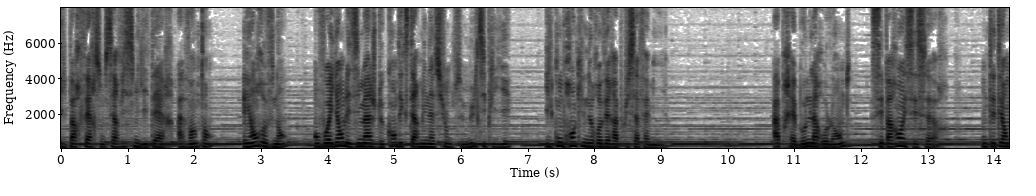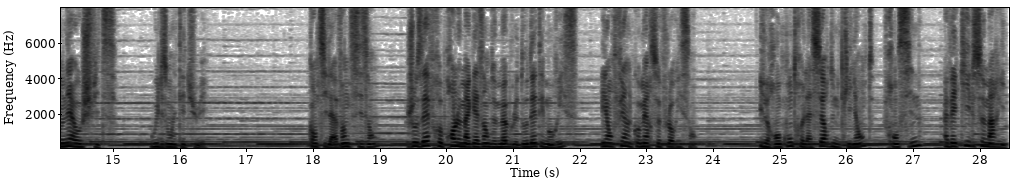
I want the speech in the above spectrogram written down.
Il part faire son service militaire à 20 ans et en revenant, en voyant les images de camps d'extermination se multiplier, il comprend qu'il ne reverra plus sa famille. Après Bonne-la-Rolande, ses parents et ses sœurs ont été emmenés à Auschwitz, où ils ont été tués. Quand il a 26 ans, Joseph reprend le magasin de meubles d'Odette et Maurice et en fait un commerce florissant. Il rencontre la sœur d'une cliente, Francine, avec qui il se marie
